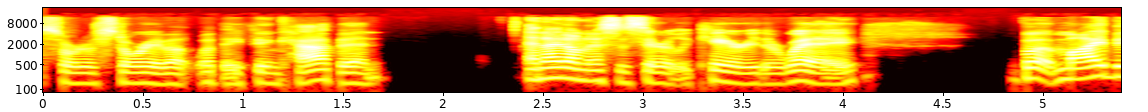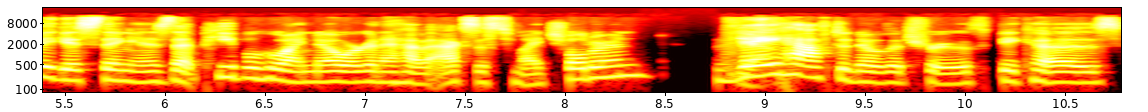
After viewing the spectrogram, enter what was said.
sort of story about what they think happened and I don't necessarily care either way. But my biggest thing is that people who I know are going to have access to my children, they yeah. have to know the truth because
